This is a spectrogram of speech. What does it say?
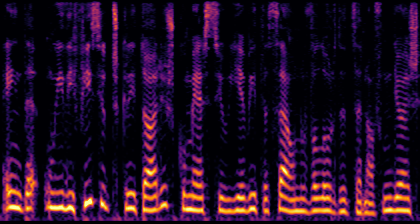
ainda um edifício de escritórios, comércio e habitação no valor de 19 milhões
